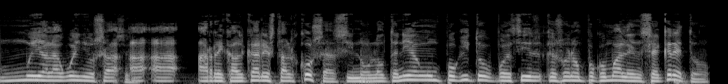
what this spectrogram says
muy halagüeños a, Sí. a- a- a recalcar estas cosas, sino lo tenían un poquito, por decir que suena un poco mal, en secreto.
